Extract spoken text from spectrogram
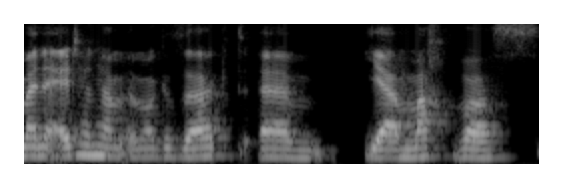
meine Eltern haben immer gesagt, ähm, ja, mach was,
